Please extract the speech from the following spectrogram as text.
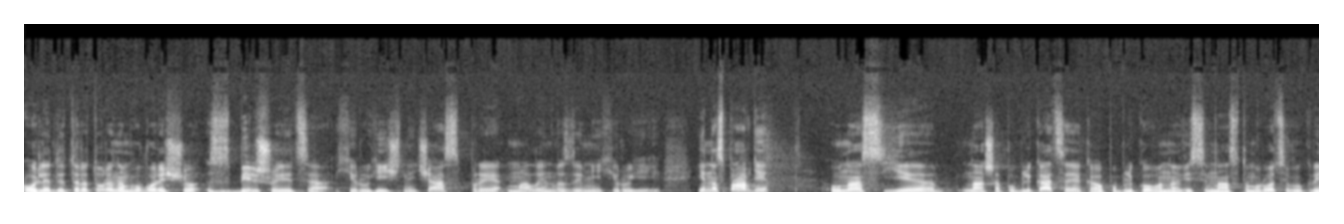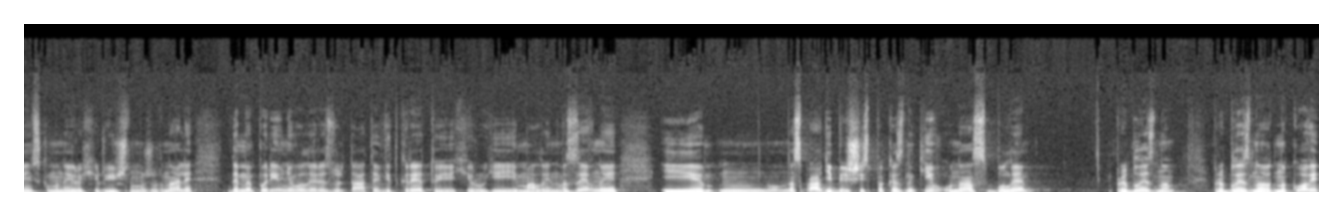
Огляд літератури нам говорить, що збільшується хірургічний час при малоінвазивній хірургії. І насправді у нас є наша публікація, яка опублікована в 2018 році в Українському нейрохірургічному журналі, де ми порівнювали результати відкритої хірургії малоінвазивної. І ну, насправді більшість показників у нас були приблизно, приблизно однакові,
